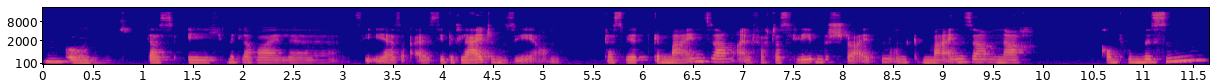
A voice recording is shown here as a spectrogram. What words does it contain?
Mhm. Und dass ich mittlerweile sie eher als die Begleitung sehe und dass wir gemeinsam einfach das Leben bestreiten und gemeinsam nach Kompromissen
